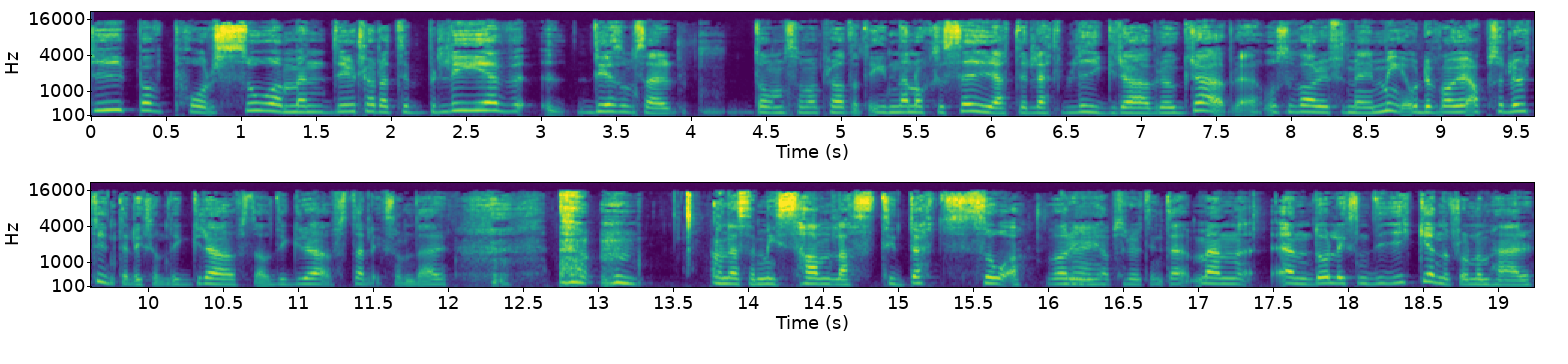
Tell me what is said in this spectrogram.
typ av porr så men det är ju klart att det blev det som så här, de som har pratat innan också säger att det lätt blir grövre och grövre och så var det för mig med och det var ju absolut inte liksom det grövsta av det grövsta liksom där man nästan misshandlas till döds. Så var det ju Nej. absolut inte. Men ändå liksom det gick ändå från de här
